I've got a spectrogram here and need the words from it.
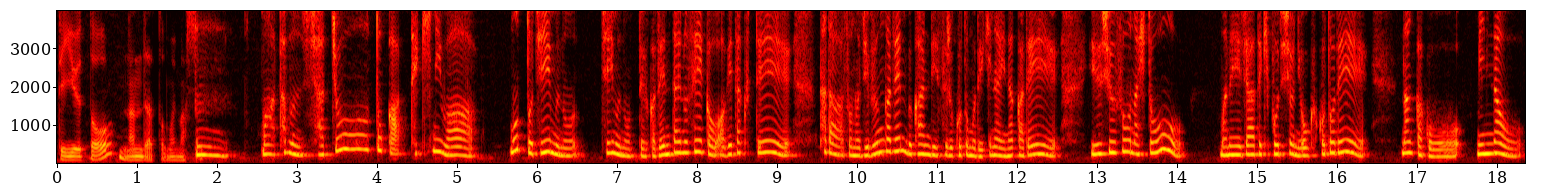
ていうとなんだと思います、うん。まあ多分社長とか的には、もっとチームの、チームのっていうか全体の成果を上げたくて、ただその自分が全部管理することもできない中で、優秀そうな人をマネージャー的ポジションに置くことで、なんかこう、みんなを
